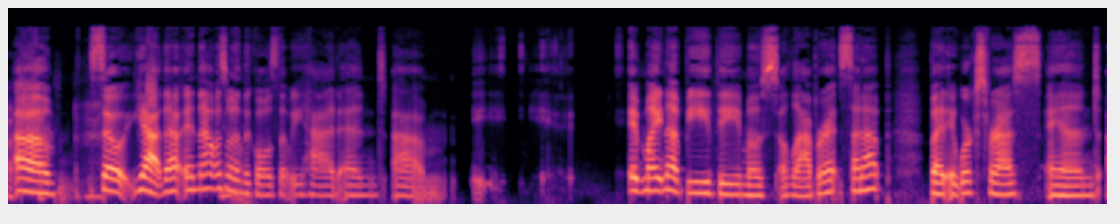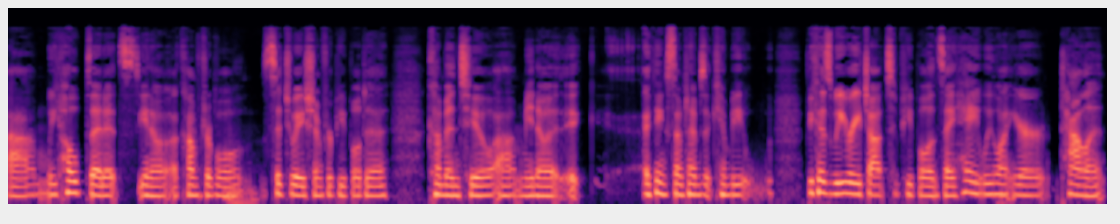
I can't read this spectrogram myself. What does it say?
Um, so yeah, that and that was one of the goals that we had, and um, it might not be the most elaborate setup, but it works for us. And, um, we hope that it's, you know, a comfortable situation for people to come into. Um, you know, it, I think sometimes it can be because we reach out to people and say, Hey, we want your talent.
